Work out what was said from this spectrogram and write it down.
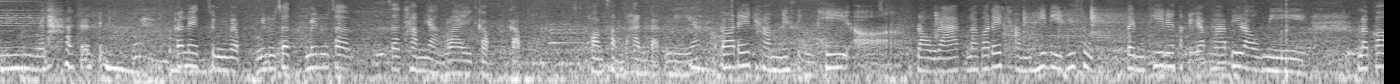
ไม่มีเวลาเลยก็เลยจึงแบบไม่รู้จะไม่รู้จะจะทำอย่างไรกับกับความสัมพันธ์แบบนี้ค่ะก็ได้ทำในสิ่งที่เรารักแล้วก็ได้ทำให้ดีที่สุดเต็มที่ในศักยภาพที่เรามี แล้วก็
